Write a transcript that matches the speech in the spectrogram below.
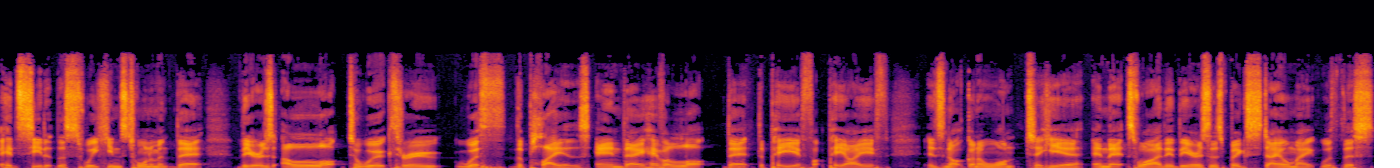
had said at this weekend's tournament that there is a lot to work through with the players, and they have a lot that the PF, PIF is not going to want to hear, and that's why there, there is this big stalemate with this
